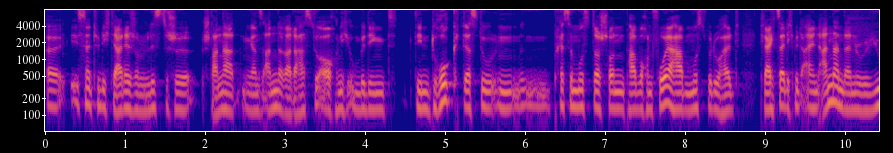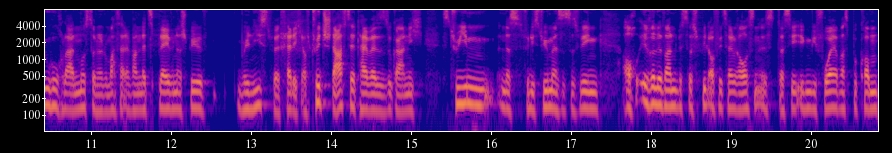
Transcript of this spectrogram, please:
äh, ist natürlich da der journalistische Standard ein ganz anderer. Da hast du auch nicht unbedingt den Druck, dass du ein, Pressemuster schon ein paar Wochen vorher haben musst, wo du halt gleichzeitig mit allen anderen deine Review hochladen musst, sondern du machst halt einfach ein Let's Play, wenn das Spiel released wird, fertig. Auf Twitch darfst du ja teilweise sogar nicht streamen. Das für die Streamer ist es deswegen auch irrelevant, bis das Spiel offiziell draußen ist, dass sie irgendwie vorher was bekommen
